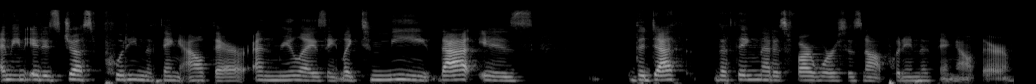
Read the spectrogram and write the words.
I mean, it is just putting the thing out there and realizing, like, to me, that is the death. The thing that is far worse is not putting the thing out there.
